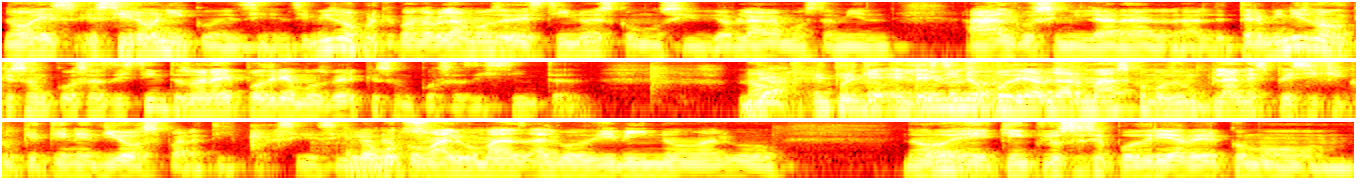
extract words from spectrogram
¿no? Es, es irónico en sí, en sí mismo, porque cuando hablamos de destino es como si habláramos también a algo similar al, al determinismo, aunque son cosas distintas. Bueno, ahí podríamos ver que son cosas distintas. ¿no? Ya, entiendo, porque el destino podría hablar más como de un plan específico que tiene Dios para ti, por así decirlo, ¿no? Como algo más, algo divino, algo, ¿no? Eh, que incluso se podría ver como,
